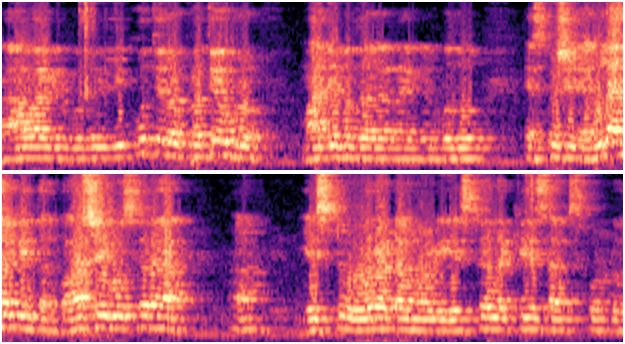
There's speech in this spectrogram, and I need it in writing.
ನಾವಾಗಿರ್ಬೋದು, ಇಲ್ಲಿ ಕೂತಿರೋ ಪ್ರತಿಯೊಬ್ರು ಮಾಧ್ಯಮದವರಾಗಿರ್ಬೋದು ಎಸ್ಪೆಷಲಿ ಎಲ್ಲದಕ್ಕಿಂತ ಭಾಷೆಗೋಸ್ಕರ ಎಷ್ಟು ಹೋರಾಟ ಮಾಡಿ, ಎಷ್ಟೆಲ್ಲ ಕೇಸ್ ಹಾಕಿಸ್ಕೊಂಡು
